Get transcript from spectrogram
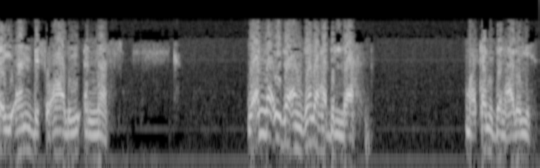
شيئا بسؤال الناس. وأما إذا أنزلها بالله معتمدا عليه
